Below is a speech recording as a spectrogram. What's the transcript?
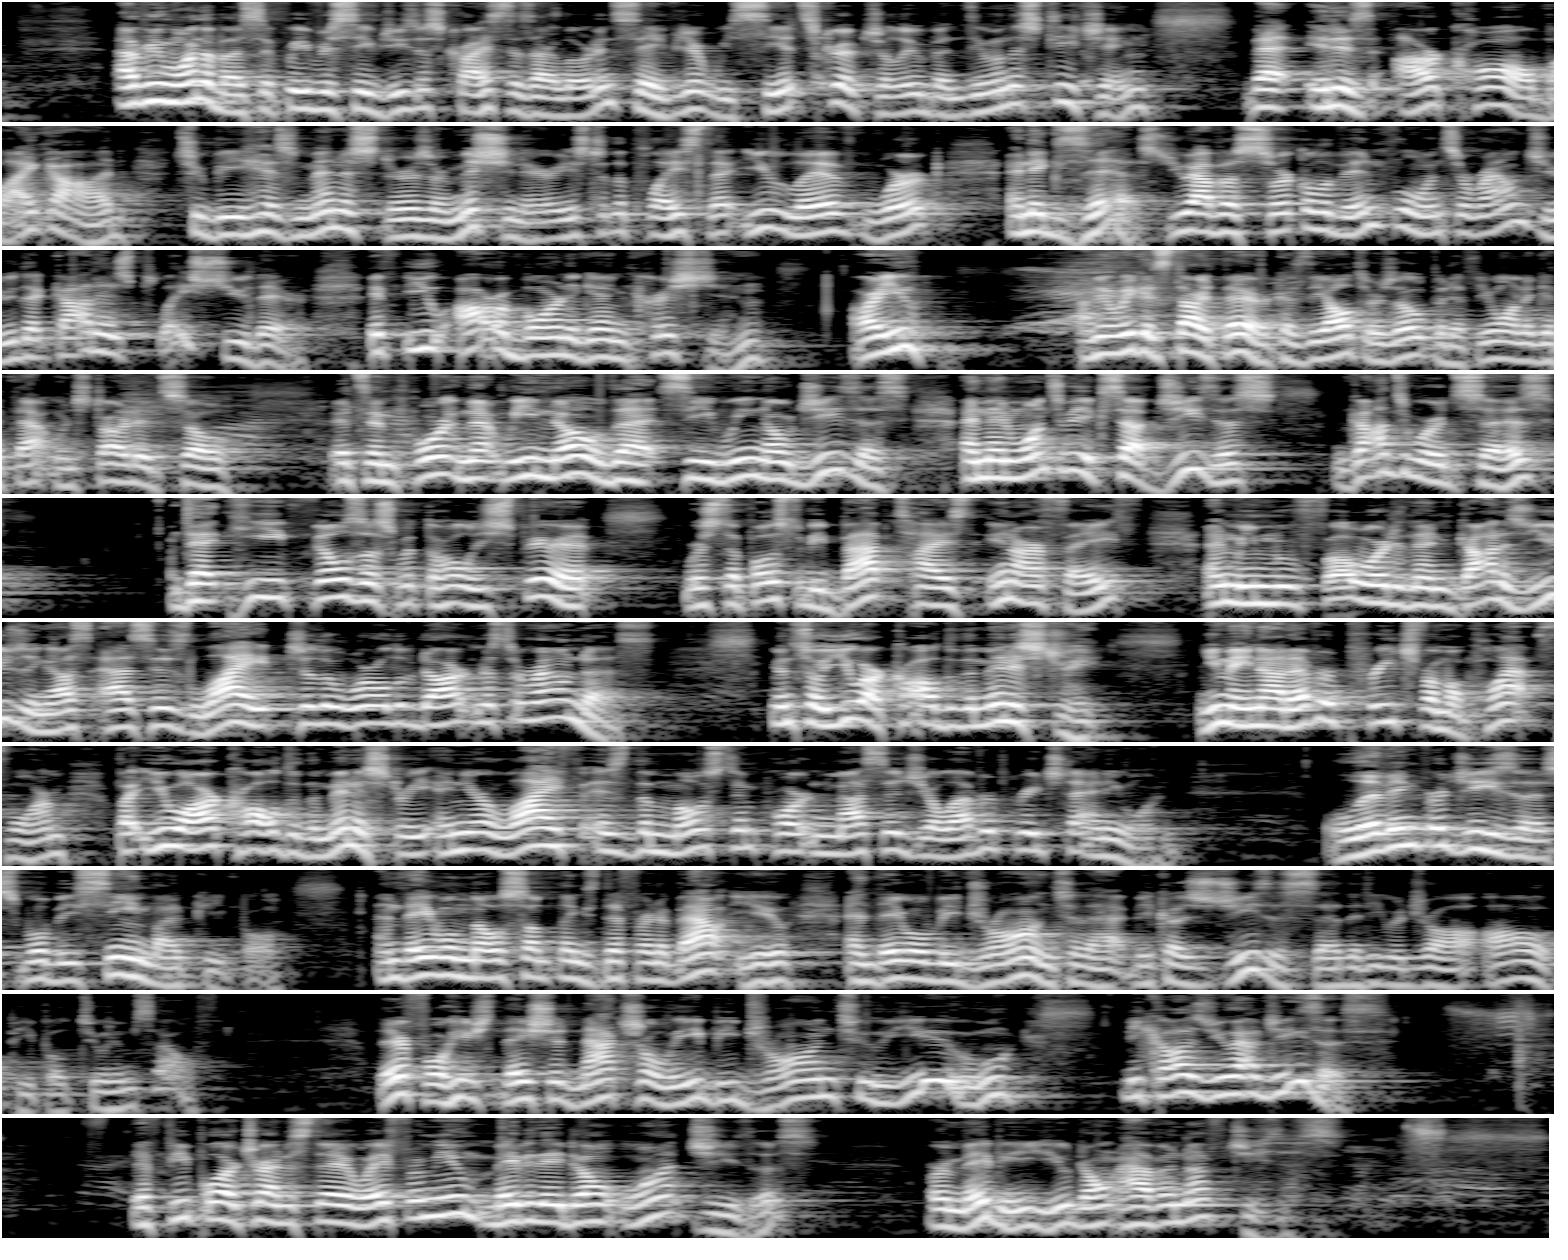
Every one of us, if we receive Jesus Christ as our Lord and Savior, we see it scripturally, we've been doing this teaching, that it is our call by God to be His ministers or missionaries to the place that you live, work, and exist. You have a circle of influence around you that God has placed you there. If you are a born again Christian, are you? I mean, we could start there because the altar is open if you want to get that one started. So it's important that we know that, see, we know Jesus. And then once we accept Jesus, God's word says that He fills us with the Holy Spirit. We're supposed to be baptized in our faith, and we move forward, and then God is using us as His light to the world of darkness around us. And so you are called to the ministry. You may not ever preach from a platform, but you are called to the ministry, and your life is the most important message you'll ever preach to anyone. Living for Jesus will be seen by people, and they will know something's different about you, and they will be drawn to that because Jesus said that he would draw all people to himself. Therefore, he, they should naturally be drawn to you because you have Jesus. If people are trying to stay away from you, maybe they don't want Jesus or maybe you don't have enough Jesus.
